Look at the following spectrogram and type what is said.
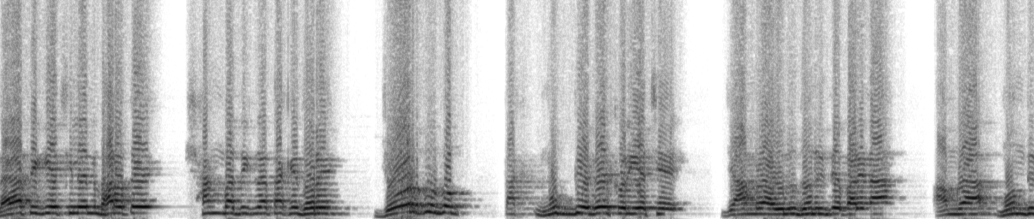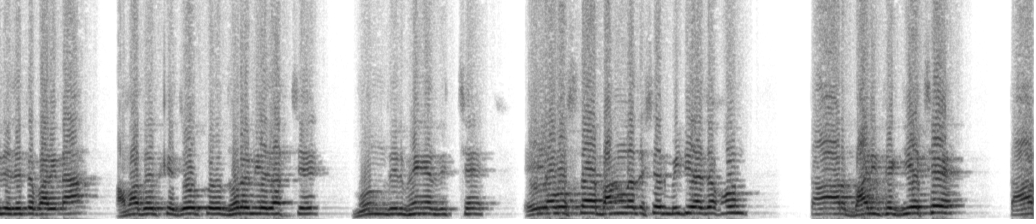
বেড়াতে গিয়েছিলেন ভারতে, সাংবাদিকরা তাকে ধরে জোরপূর্বক তাকে মুখ দিয়ে বের করিয়েছে যে আমরা উলুধ্বনি দিতে পারি না, আমরা মন্দিরে যেতে পারি না, আমাদেরকে জোর করে ধরে নিয়ে যাচ্ছে, মন্দির ভেঙে দিচ্ছে। এই অবস্থায় বাংলাদেশের মিডিয়া যখন তার বাড়িতে গিয়েছে, তার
